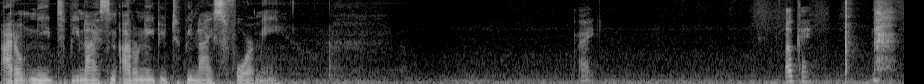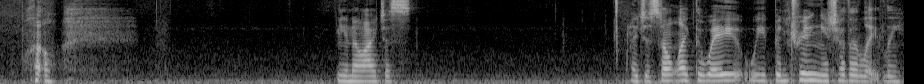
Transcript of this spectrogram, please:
I don't need to be nice, and I don't need you to be nice for me. Right. Okay. well, you know, I just. I just don't like the way we've been treating each other lately.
